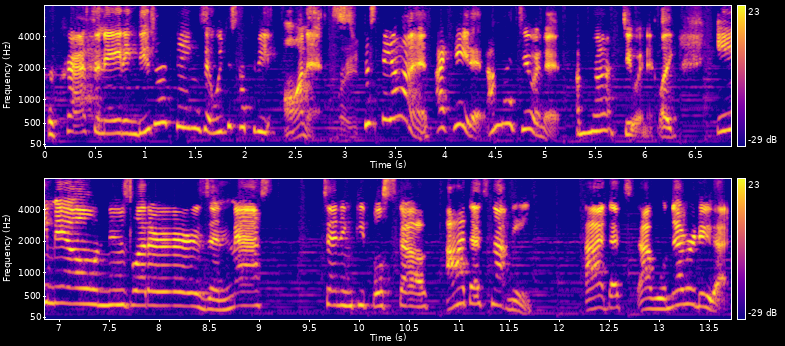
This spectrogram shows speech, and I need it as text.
procrastinating. These are things that we just have to be honest. Right. Just be honest. I hate it. I'm not doing it. I'm not doing it. Like email newsletters and mass sending people stuff. I that's not me. I that's I will never do that.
